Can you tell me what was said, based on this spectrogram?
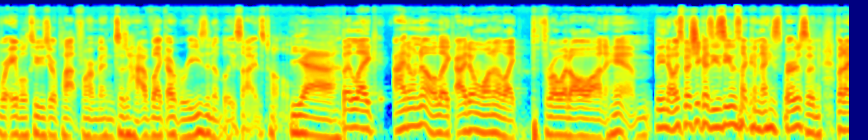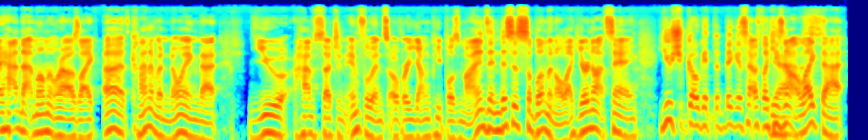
were able to use your platform and to have like a reasonably sized home. yeah, But like, I don't know. Like, I don't want to like throw it all on him, you know, especially because he seems like a nice person. But I had that moment where I was like, uh, it's kind of annoying that you have such an influence over young people's minds. And this is subliminal. Like, you're not saying you should go get the biggest house. Like, he's not like that.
